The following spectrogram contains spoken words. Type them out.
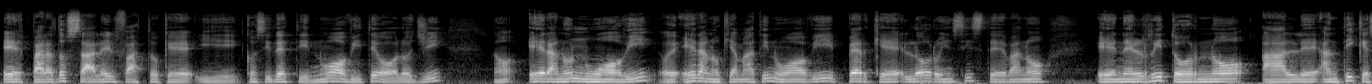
è paradossale il fatto che i cosiddetti nuovi teologi no, erano nuovi, erano chiamati nuovi perché loro insistevano eh, nel ritorno alle antiche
